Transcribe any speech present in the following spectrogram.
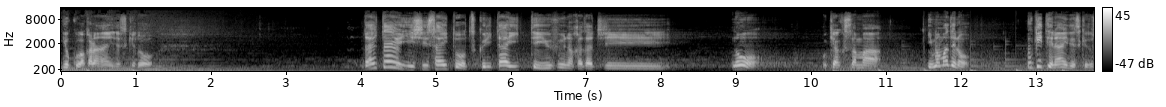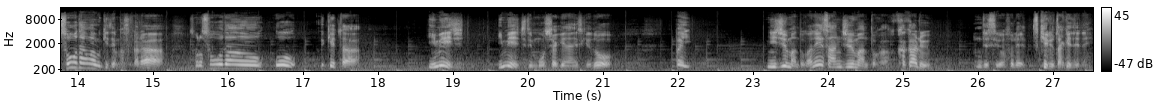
よくわからないですけど大体 EC サイトを作りたいっていう風な形のお客様今までの受けてないですけど相談は受けてますからその相談を受けたイメージイメージで申し訳ないですけどやっぱり20万とかね30万とかかかるんですよ。それつけるだけでね。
